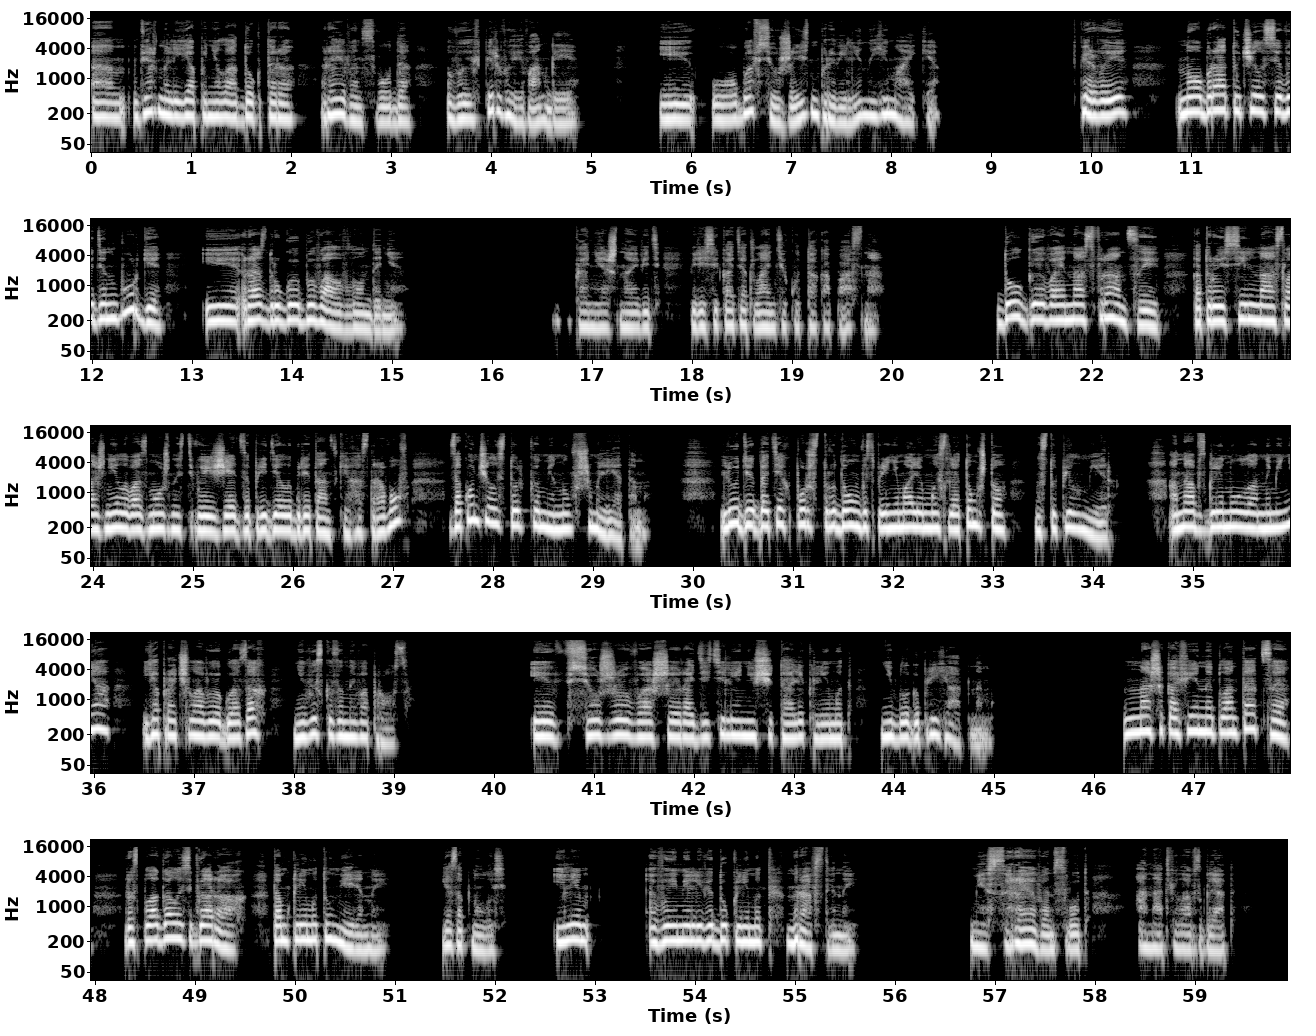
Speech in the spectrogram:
«А верно ли я поняла доктора Рейвенсвуда, вы впервые в Англии? И оба всю жизнь провели на Ямайке». «Впервые, но брат учился в Эдинбурге и раз-другой бывал в Лондоне. Конечно, ведь пересекать Атлантику так опасно. Долгая война с Францией, которая сильно осложнила возможность выезжать за пределы Британских островов, закончилась только минувшим летом. Люди до тех пор с трудом воспринимали мысль о том, что наступил мир. Она взглянула на меня, я прочла в ее глазах невысказанный вопрос. «И все же ваши родители не считали климат неблагоприятным?» Наша кофейная плантация располагалась в горах, там климат умеренный. Я запнулась. Или вы имели в виду климат нравственный? Мисс Ревенсвуд, она отвела взгляд.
